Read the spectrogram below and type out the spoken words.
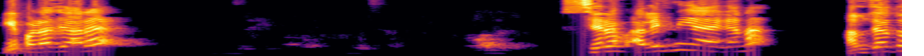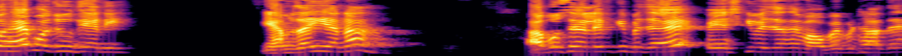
یہ پڑھا جا رہا ہے؟ صرف الف نہیں آئے گا نا؟ حمزہ تو ہے موجود یعنی۔ یہ حمزہ ہی ہے نا۔ اب اسے الف کی بجائے پیش کی وجہ سے واؤ پہ بٹھا دیں۔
